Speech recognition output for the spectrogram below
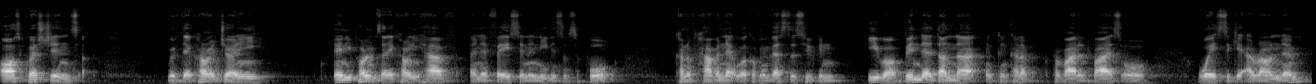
ask questions with their current journey, any problems that they currently have, and they're facing and needing some support. Kind of have a network of investors who can either have been there, done that, and can kind of provide advice or ways to get around them.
